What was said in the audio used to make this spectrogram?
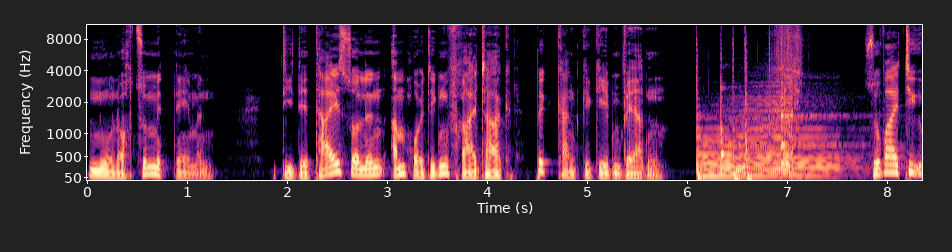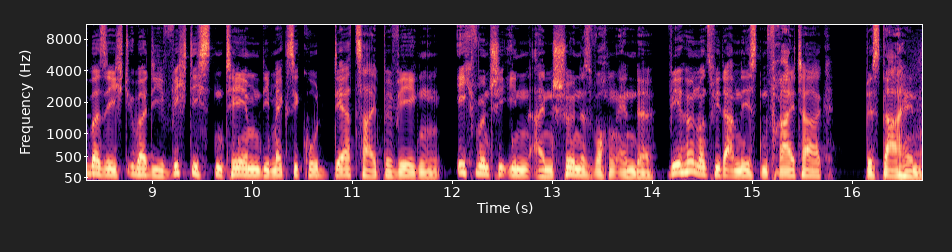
nur noch zum Mitnehmen. Die Details sollen am heutigen Freitag bekannt gegeben werden. Soweit die Übersicht über die wichtigsten Themen, die Mexiko derzeit bewegen. Ich wünsche Ihnen ein schönes Wochenende. Wir hören uns wieder am nächsten Freitag. Bis dahin.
